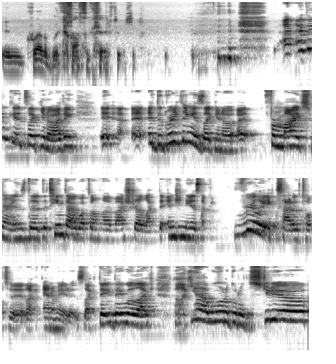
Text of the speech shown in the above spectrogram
incredibly complicated I, think it's like you know I think it, it, the great thing is like you know from my experience the, the team that I worked on at Maestro like the engineers like really excited to talk to like animators. Like they, they were like, they're like, yeah, we want to go to the studio.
